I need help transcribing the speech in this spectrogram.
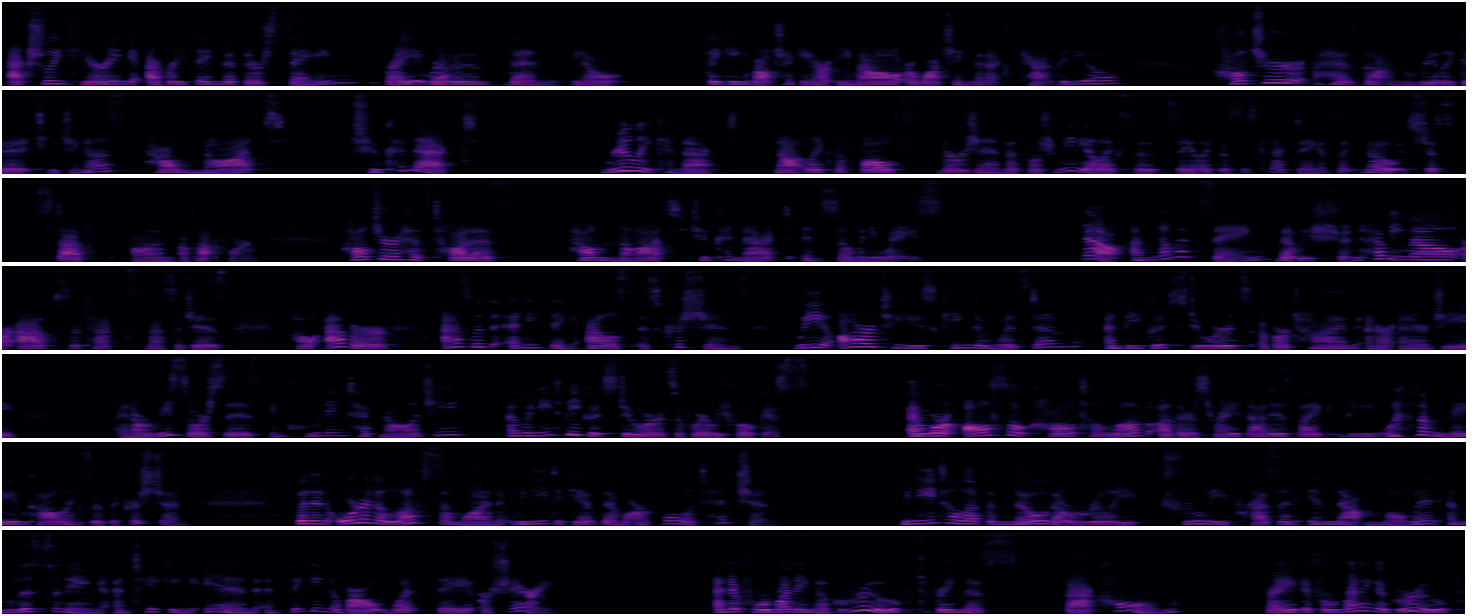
Actually hearing everything that they're saying, right? Rather than, you know, thinking about checking our email or watching the next cat video. Culture has gotten really good at teaching us how not to connect, really connect, not like the false version that social media likes to say, like, this is connecting. It's like, no, it's just stuff on a platform. Culture has taught us how not to connect in so many ways. Now, I'm not saying that we shouldn't have email or apps or text messages. However, as with anything else as Christians, we are to use kingdom wisdom and be good stewards of our time and our energy and our resources, including technology. And we need to be good stewards of where we focus. And we're also called to love others, right? That is like the one of the main callings as a Christian. But in order to love someone, we need to give them our full attention. We need to let them know that we're really truly present in that moment and listening and taking in and thinking about what they are sharing. And if we're running a group to bring this back home, right? If we're running a group,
